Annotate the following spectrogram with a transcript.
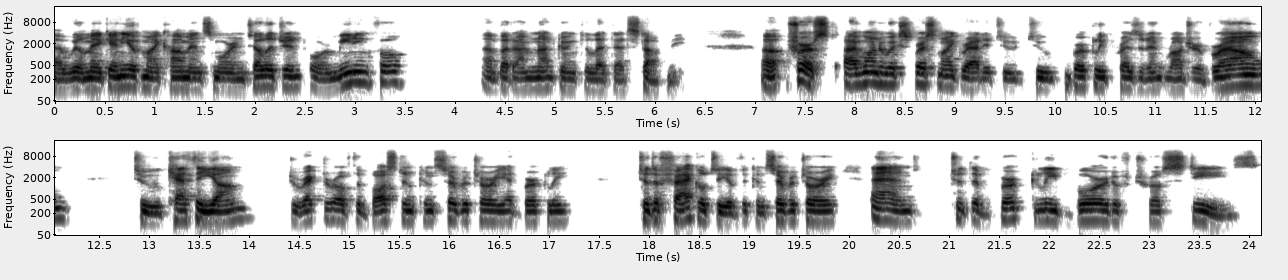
uh, will make any of my comments more intelligent or meaningful, uh, but I'm not going to let that stop me. Uh, first, I want to express my gratitude to Berklee President Roger Brown, to Kathy Young, Director of the Boston Conservatory at Berklee, to the faculty of the Conservatory, and to the Berklee Board of Trustees.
